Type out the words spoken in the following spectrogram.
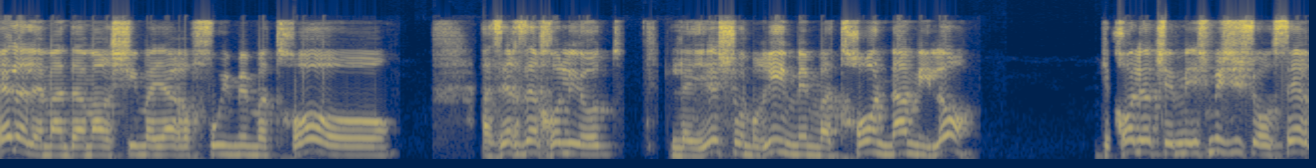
אלא למאן דאמר שאם היה רפוי ממתחו, אז איך זה יכול להיות? ליש אומרים ממתחו נמי לא. יכול להיות שיש מישהו שאוסר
